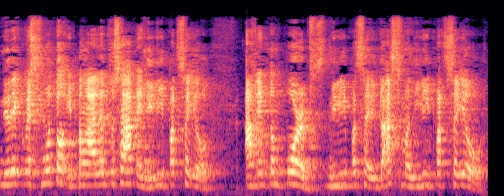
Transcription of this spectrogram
Nirequest mo to, ipangalan to sa akin, nilipat sa'yo. Akin tong Forbes, nilipat sa'yo. Dasma, nilipat sa'yo.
